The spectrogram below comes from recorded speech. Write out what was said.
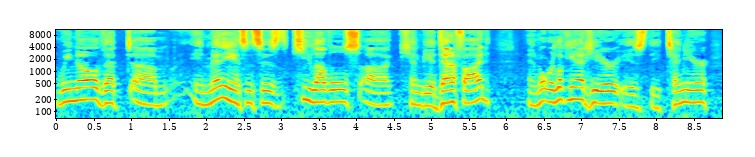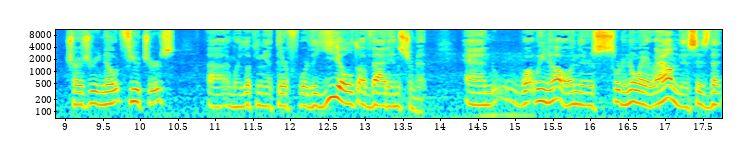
We know that um, in many instances, key levels uh, can be identified, and what we're looking at here is the 10 year Treasury note futures, uh, and we're looking at, therefore, the yield of that instrument. And what we know, and there's sort of no way around this, is that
